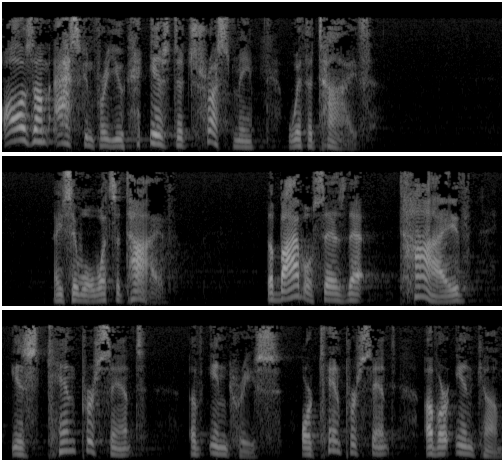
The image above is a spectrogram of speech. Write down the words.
All I'm asking for you is to trust me with a tithe. Now you say, Well, what's a tithe? The Bible says that tithe is 10% of increase or 10% of our income.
